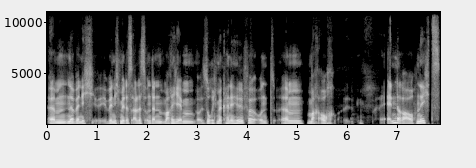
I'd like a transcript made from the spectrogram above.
Ähm, ne, wenn ich, wenn ich mir das alles und dann mache ich eben, suche ich mir keine Hilfe und ähm, mache auch, ändere auch nichts,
